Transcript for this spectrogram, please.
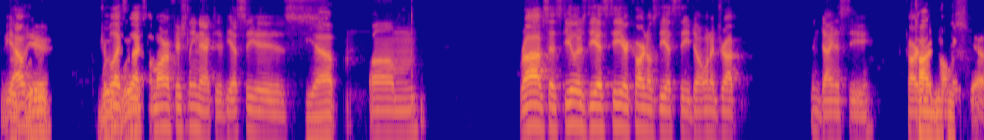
We Whoop, out here. Triple X. Lex Lamar officially inactive. Yes, he is. Yep. Um, Rob says Steelers DST or Cardinals DST. Don't want to drop in Dynasty. Cardinals. Yeah.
